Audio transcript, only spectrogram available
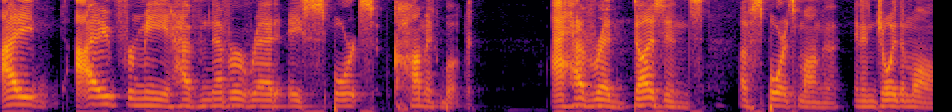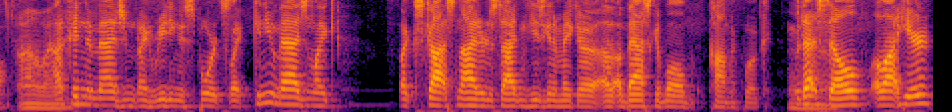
I I for me have never read a sports comic book. I have read dozens of sports manga and enjoyed them all. Oh wow. I couldn't imagine like reading a sports like. Can you imagine like like Scott Snyder deciding he's gonna make a, a, a basketball comic book? Would Yeah. that sell a lot here?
